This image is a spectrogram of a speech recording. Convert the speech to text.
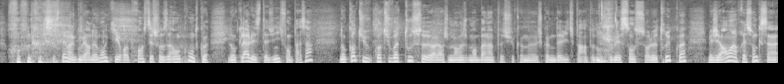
on a un système, un gouvernement qui reprend ces choses-là en compte, quoi. Donc là, les États-Unis font pas ça. Donc quand tu, quand tu vois tous, euh, alors je m'emballe un peu, je suis comme, je suis comme David, je pars un peu dans tous les sens sur le truc, quoi. Mais j'ai vraiment l'impression que c'est un,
